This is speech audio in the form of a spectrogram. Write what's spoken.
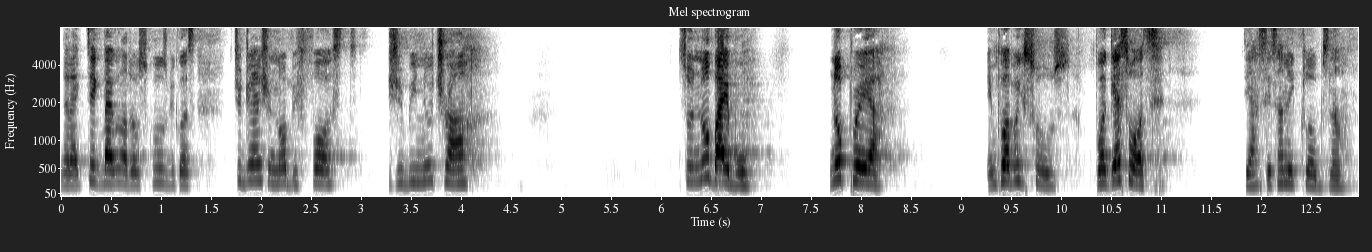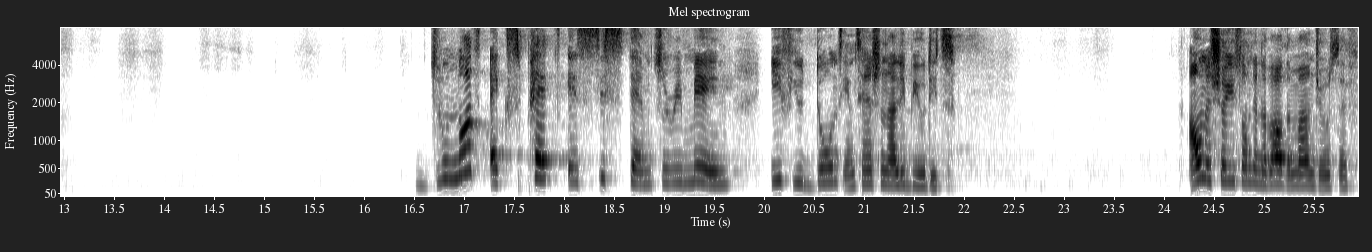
They like take Bibles out of schools because children should not be forced. It should be neutral. So no Bible, no prayer in public schools. But guess what? They are satanic clubs now. Do not expect a system to remain if you don't intentionally build it. I want to show you something about the man Joseph.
